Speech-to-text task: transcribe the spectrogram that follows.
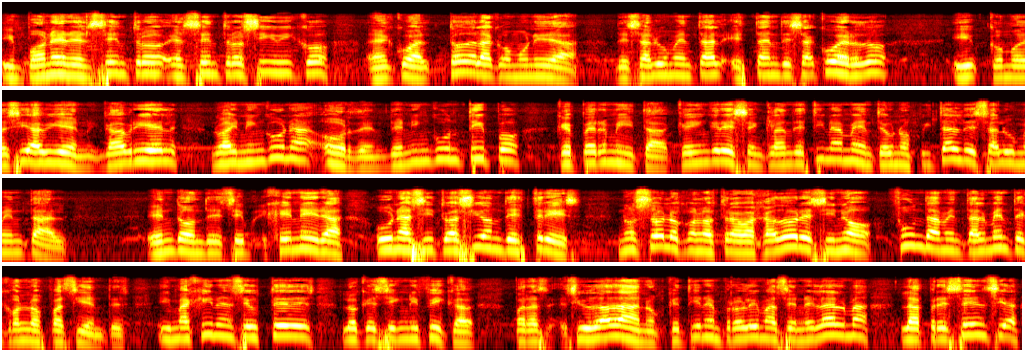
imponer el centro, el centro cívico en el cual toda la comunidad de salud mental está en desacuerdo y como decía bien Gabriel, no hay ninguna orden de ningún tipo que permita que ingresen clandestinamente a un hospital de salud mental en donde se genera una situación de estrés, no solo con los trabajadores, sino fundamentalmente con los pacientes. Imagínense ustedes lo que significa para ciudadanos que tienen problemas en el alma la presencia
